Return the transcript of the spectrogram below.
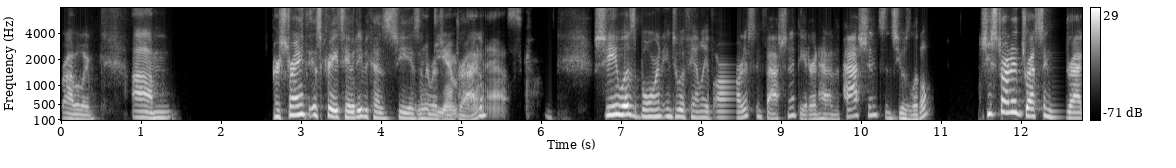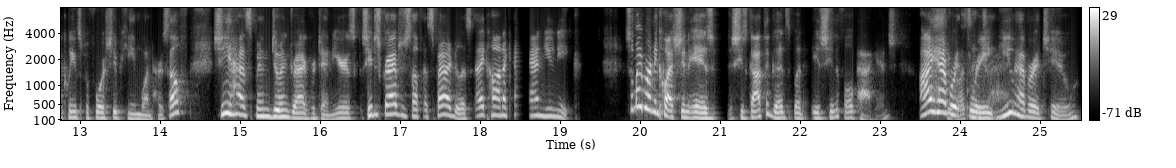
Probably. Um, Her strength is creativity because she is an original drag. Ask. She was born into a family of artists in fashion and theater and had the passion since she was little. She started dressing drag queens before she became one herself. She has been doing drag for 10 years. She describes herself as fabulous, iconic, and unique. So my burning question is she's got the goods, but is she the full package? I have She her at three. You have her at two.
